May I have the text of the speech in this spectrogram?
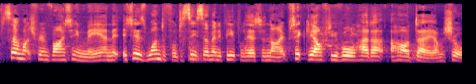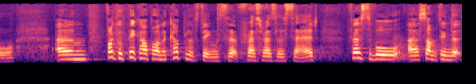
so much for inviting me, and it, it is wonderful to see so many people here tonight, particularly after you've all had a, a hard day, I'm sure. Um, if I could pick up on a couple of things that Professor Esler said. First of all, uh, something that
